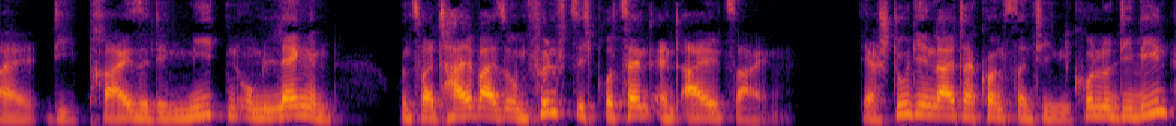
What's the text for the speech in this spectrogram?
weil die Preise den Mieten um Längen, und zwar teilweise um 50 Prozent enteilt seien. Der Studienleiter Konstantin Kolodilin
